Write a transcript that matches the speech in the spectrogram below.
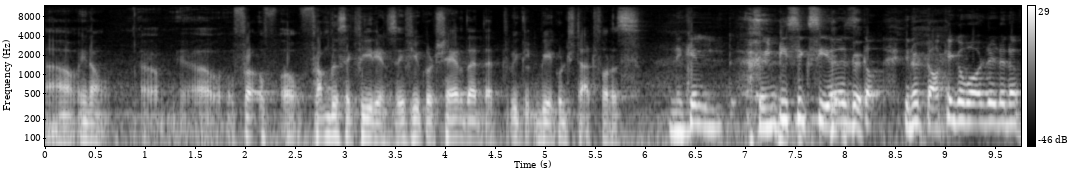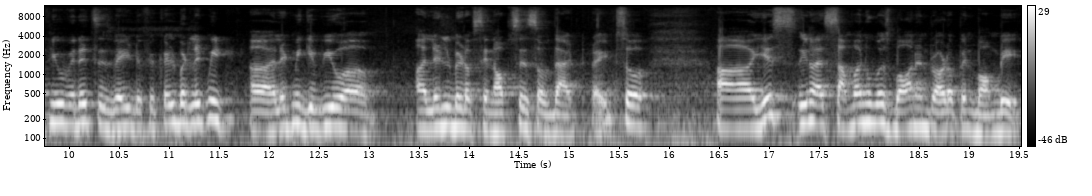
Uh, you know, uh, uh, from, uh, from this experience, if you could share that, that would be a good start for us. Nikhil, 26 years, you know, talking about it in a few minutes is very difficult. But let me uh, let me give you a, a little bit of synopsis of that, right? So, uh, yes, you know, as someone who was born and brought up in Bombay,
